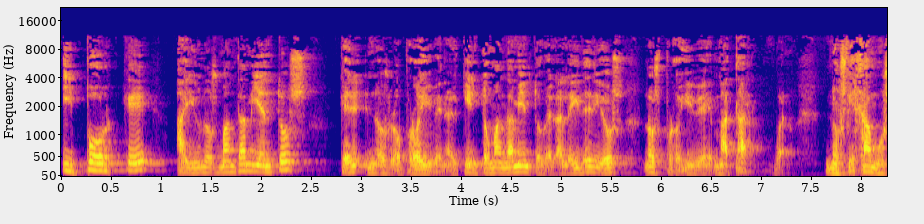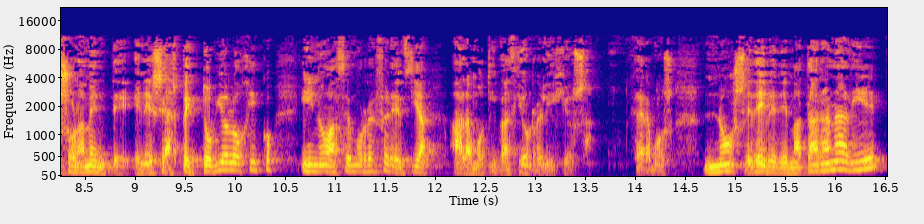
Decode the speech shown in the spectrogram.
y porque hay unos mandamientos que nos lo prohíben. El quinto mandamiento de la ley de Dios nos prohíbe matar. Bueno, nos fijamos solamente en ese aspecto biológico y no hacemos referencia a la motivación religiosa. Dijéramos, no se debe de matar a nadie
